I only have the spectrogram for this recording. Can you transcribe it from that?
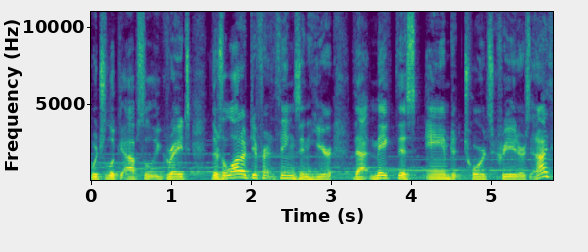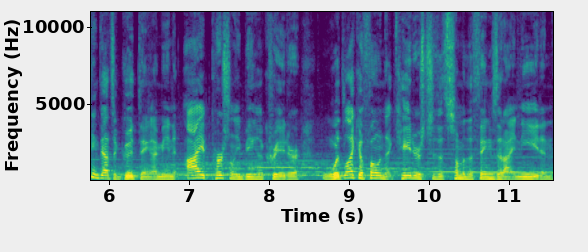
which look absolutely great. There's a lot of different things in here that make this aimed towards creators, and I think that's a good thing. I mean, I personally, being a creator, would like a phone that caters to the, some of the things that I need, and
